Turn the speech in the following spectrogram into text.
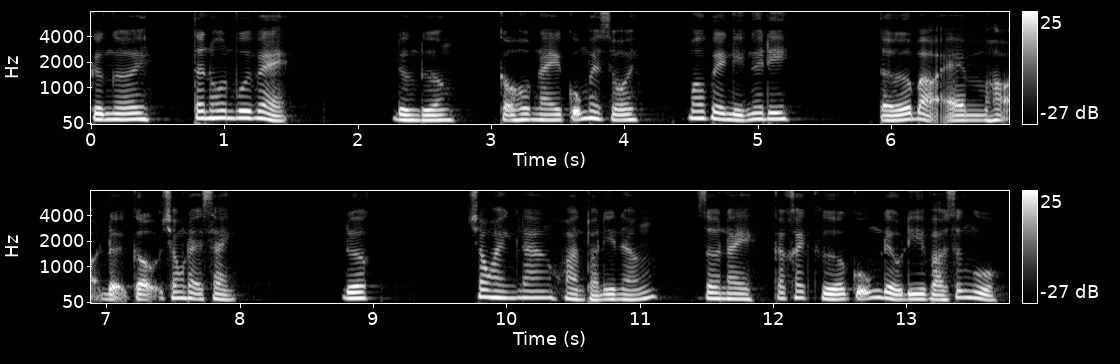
"Cưng ơi, tân hôn vui vẻ." "Đường Đường, cậu hôm nay cũng mệt rồi, mau về nghỉ ngơi đi. Tớ bảo em họ đợi cậu trong đại sảnh." "Được." Trong hành lang hoàn toàn yên ắng, giờ này các khách khứa cũng đều đi vào giấc ngủ.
